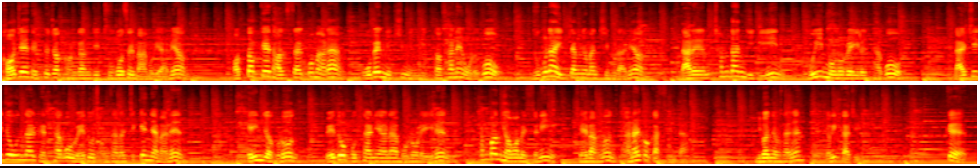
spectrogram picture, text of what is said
거제 대표적 관광지 두 곳을 마무리하면 어떻게 5살 꼬마랑 566m 산에 오르고 누구나 입장료만 지불하면 나름 첨단 기기인 무인 모노레일을 타고 날씨 좋은 날 배 타고 외도 정상을 찍겠냐마는 개인적으론 외도 보타니아나 모노레일은 한번 경험했으니 재방문 안 할 것 같습니다. 이번 영상은 여기까지 끝.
